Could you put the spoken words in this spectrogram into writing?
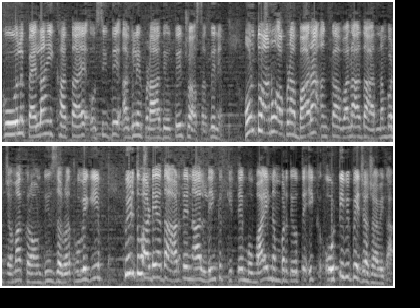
ਕੋਲ ਪਹਿਲਾਂ ਹੀ ਖਾਤਾ ਹੈ, ਉਹ ਸਿੱਧੇ ਅਗਲੇ ਪੜਾਅ ਦੇ ਉੱਤੇ ਜਾ ਸਕਦੇ ਨੇ। ਹੁਣ ਤੁਹਾਨੂੰ ਆਪਣਾ 12 ਅੰਕਾਂ ਵਾਲਾ ਆਧਾਰ ਨੰਬਰ ਜਮ੍ਹਾਂ ਕਰਾਉਣ ਦੀ ਜ਼ਰੂਰਤ ਹੋਵੇਗੀ। ਫਿਰ ਤੁਹਾਡੇ ਆਧਾਰ ਦੇ ਨਾਲ ਲਿੰਕ ਕੀਤੇ ਮੋਬਾਈਲ ਨੰਬਰ ਦੇ ਉੱਤੇ ਇੱਕ OTP ਭੇਜਿਆ ਜਾਵੇਗਾ।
